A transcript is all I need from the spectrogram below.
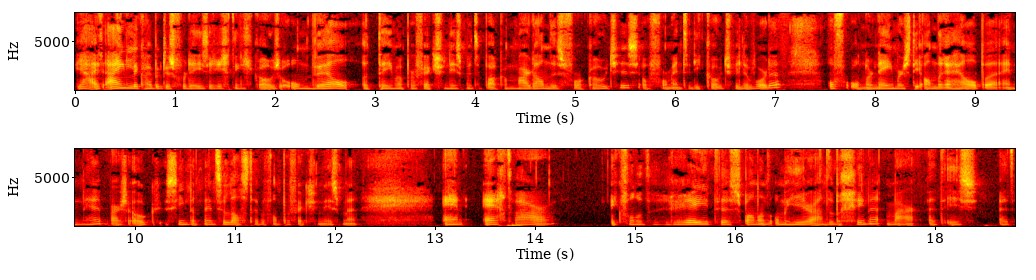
ja, uiteindelijk heb ik dus voor deze richting gekozen om wel het thema perfectionisme te pakken, maar dan dus voor coaches of voor mensen die coach willen worden, of voor ondernemers die anderen helpen en hè, waar ze ook zien dat mensen last hebben van perfectionisme. En echt waar, ik vond het rete spannend om hier aan te beginnen, maar het is het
